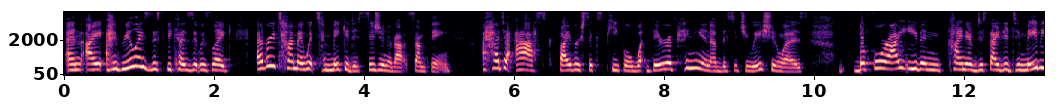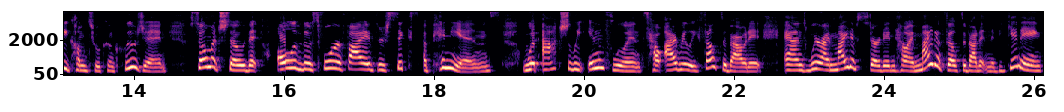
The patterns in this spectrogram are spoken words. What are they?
And I, I realized this because it was like every time I went to make a decision about something, I had to ask five or six people what their opinion of the situation was before I even kind of decided to maybe come to a conclusion. So much so that all of those four or five or six opinions would actually influence how I really felt about it. And where I might have started and how I might have felt about it in the beginning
